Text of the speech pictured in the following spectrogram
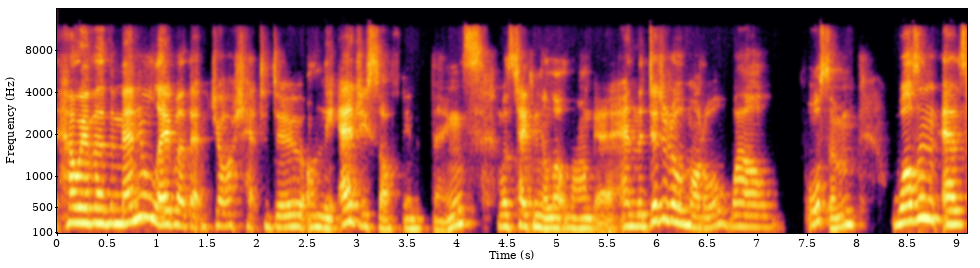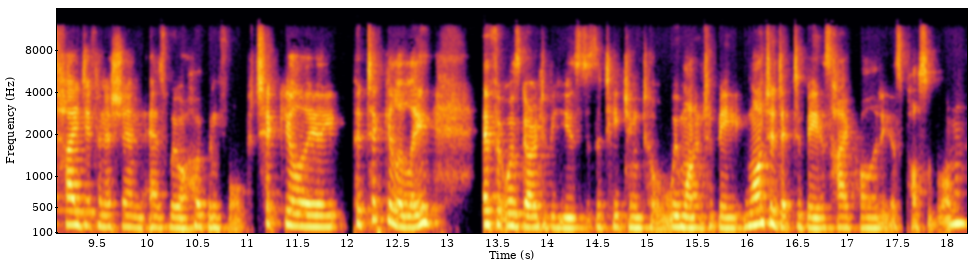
However, the manual labor that Josh had to do on the Agisoft end of things was taking a lot longer. And the digital model, while awesome, wasn't as high definition as we were hoping for, particularly, particularly if it was going to be used as a teaching tool. We wanted to be wanted it to be as high quality as possible.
